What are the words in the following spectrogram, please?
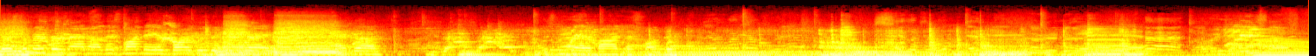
just remember that uh, this Monday is Martin Luther King Day, and uh, just keep that in mind this Monday. Gracias.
